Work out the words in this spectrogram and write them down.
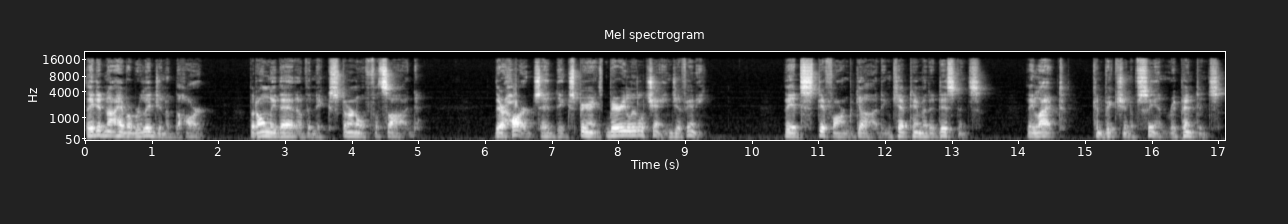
They did not have a religion of the heart, but only that of an external facade. Their hearts had experienced very little change, if any. They had stiff armed God and kept him at a distance. They lacked conviction of sin, repentance,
